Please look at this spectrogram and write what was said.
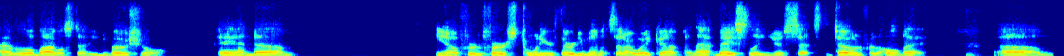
have a little Bible study, devotional, and um, you know, for the first twenty or thirty minutes that I wake up, and that basically just sets the tone for the whole day. Um,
